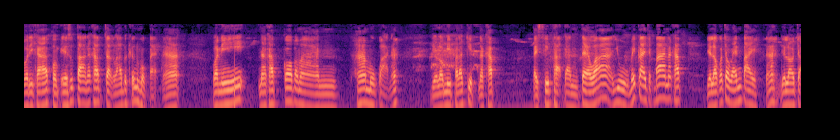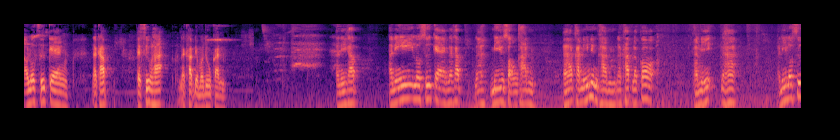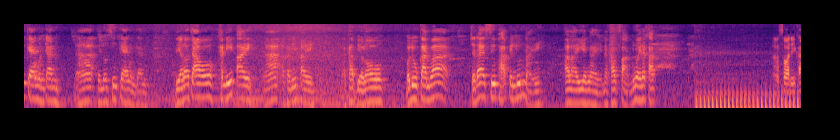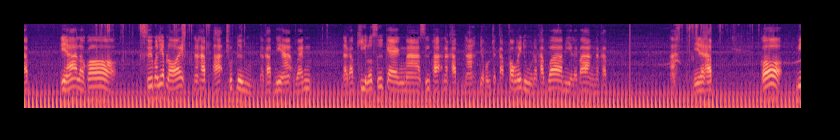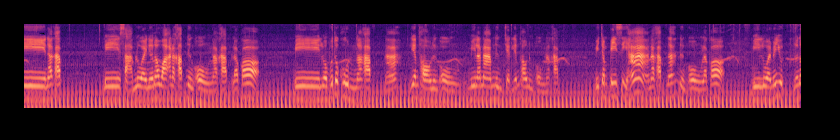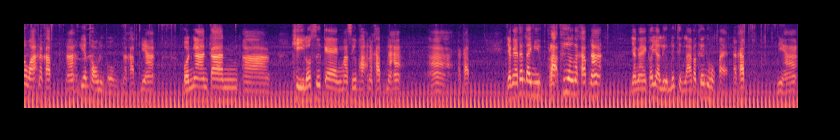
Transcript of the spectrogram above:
สวัสดีครับ ผมเอซุปตานะครับ จากร้านเบอร์เครื่องหกแปดนะฮะวันนี้นะครับก็ประมาณห้าโมงกว่านะ เดี๋ยวเรามีภารกิจนะครับ ไปซื้อพระกัน แต่ว่าอยู่ไม่ไกลจากบ้านนะครับ เดี๋ยวเราก็จะแว้นไปนะ เดี๋ยวเราจะเอารถซื้อแกงนะครับ ไปซื้อพระนะครับ เดี๋ยวมาดูกัน อันนี้ครับ อันนี้รถซื้อแกงนะครับนะมีอยู่สองคันนะคันนี้หนึ่งคันนะครับ แล้วก็ คันนี้นะฮะ อันนี้รถซื้อแกงเหมือนกันนะฮะ เป็นรถซื้อแกงเหมือนกัน เดี๋ยวเราจะเอาคันนี้ไปนะฮะ เอาคันนี้ไปนะครับ เดี๋ยวเรามาดูกันว่าจะได้ซื้อพระเป็นรุ่นไหนอะไรยังไงนะครับ ฝากด้วยนะครับ สวัสดีครับนี่ฮะเราก็ซื้อมาเรียบร้อยนะครับพระชุดหนึ่งนะครับนี่ฮะแว้นนะครับขี่รถซื้อแกงมาซื้อพระนะครับนะเดี๋ยวผมจะกลับกล้องให้ดูนะครับว่ามีอะไรบ้างนะครับ นี่นะครับ ก็มีนะครับ มีสามรวยเนื้อนวะนะครับหนึ่งองค์นะครับ แล้วก็มีรวมพุทธคุณนะครับนะเลี่ยมทองหนึ่งองค์ มีละนามหนึ่งเจ็ดเลี่ยมทองหนึ่งองค์นะครับ มีจำปีสี่ห้านะครับนะหนึ่งองค์ แล้วก็มีรวยไม่หยุดเนื้อนวะนะครับนะเลี่ยมทองหนึ่งองค์นะครับเนี่ยฮะผลงานการขี่รถซื้อแกงมาซื้อพระนะครับนะฮะอ่านะครับยังไงท่านใดมีพระเครื่องนะครับนะ ยังไงก็อย่าลืมนึกถึงร้านพระเครื่องหนึ่งหกแปดนะครับ นี่ฮะ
